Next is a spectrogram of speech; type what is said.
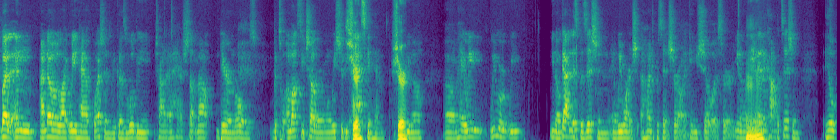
but and I know like we have questions because we'll be trying to hash something out during rolls between amongst each other when we should be Sure. asking him. Sure. You know, um, hey, we we were we, you know, got in this position and we weren't hundred percent sure on it. Can you show us? Or you know, even Mm-hmm. in a competition, he'll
